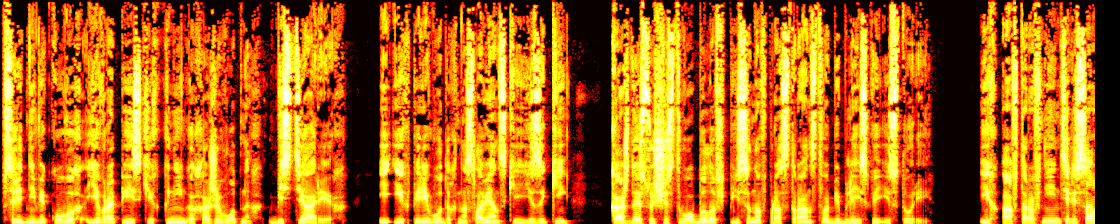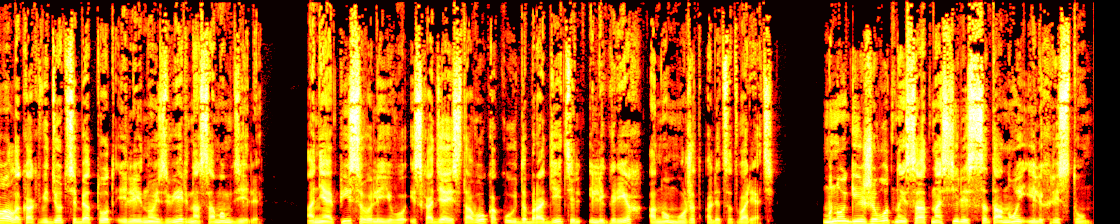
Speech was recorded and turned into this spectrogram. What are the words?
В средневековых европейских книгах о животных, бестиариях и их переводах на славянские языки каждое существо было вписано в пространство библейской истории. Их авторов не интересовало, как ведет себя тот или иной зверь на самом деле. Они описывали его, исходя из того, какую добродетель или грех оно может олицетворять. Многие животные соотносились с сатаной или Христом.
